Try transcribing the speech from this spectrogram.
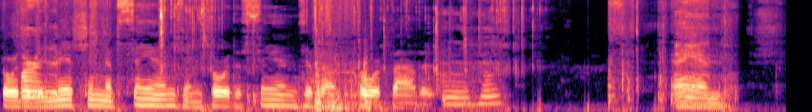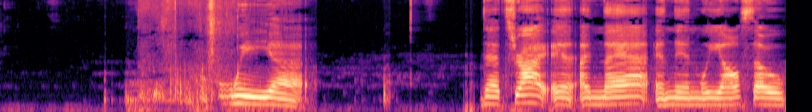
for, For the the- remission of sins and for the sins of our forefathers. Mm-hmm. And we uh that's right and, and that and then we also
